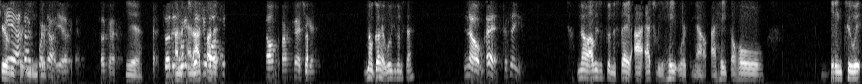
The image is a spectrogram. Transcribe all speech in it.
purely yeah, I for thought eating purposes. out. Yeah. Okay. Okay. Yeah. So, then, And- what, and I try to- Oh, sorry. Go ahead, Chicken. No, go ahead. What were you going to say? No, go ahead. Continue. No, I was just going to say I actually hate working out. I hate the whole getting to it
